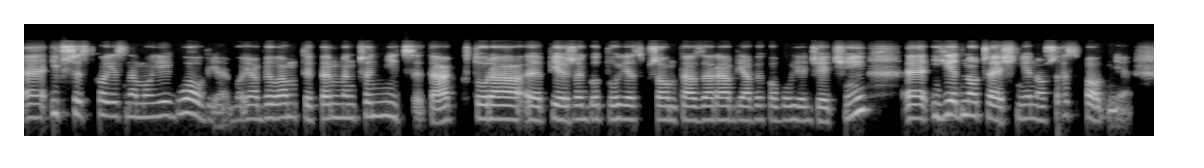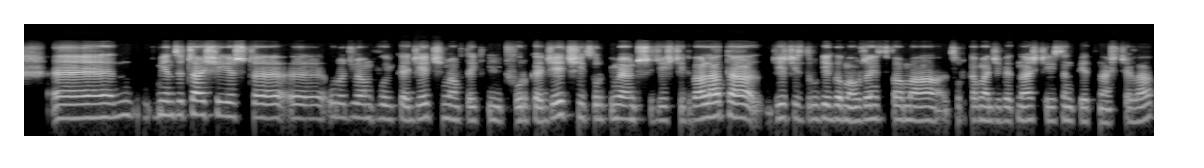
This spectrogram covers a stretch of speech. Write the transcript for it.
E, I wszystko jest na mojej głowie, bo ja byłam typem męczennicy, tak, która e, pierze, gotuje, sprząta, zarabia, wychowuje dzieci i jednocześnie noszę spodnie. W międzyczasie jeszcze urodziłam dwójkę dzieci, mam w tej chwili czwórkę dzieci, córki mają 32 lata, dzieci z drugiego małżeństwa ma, córka ma 19 i syn 15 lat.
